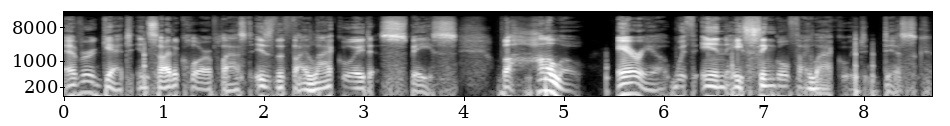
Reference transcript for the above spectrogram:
ever get inside a chloroplast is the thylakoid space, the hollow area within a single thylakoid disc.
